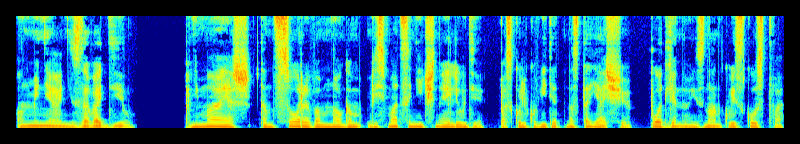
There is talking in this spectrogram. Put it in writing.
Он меня не заводил. Понимаешь, танцоры во многом весьма циничные люди, поскольку видят настоящую, подлинную изнанку искусства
